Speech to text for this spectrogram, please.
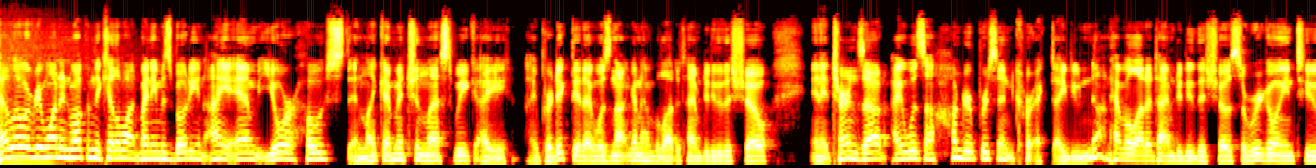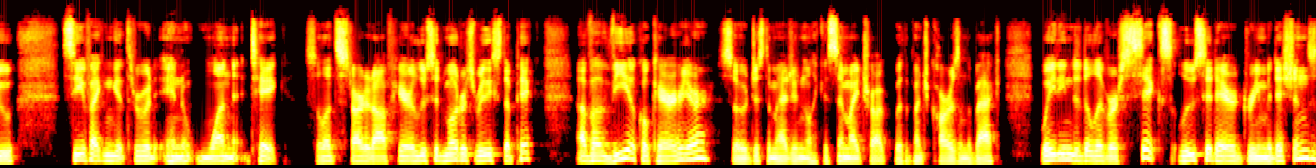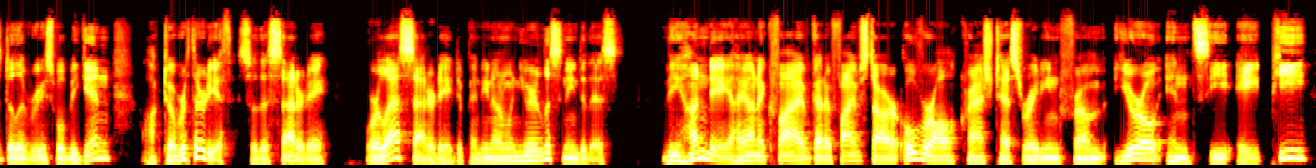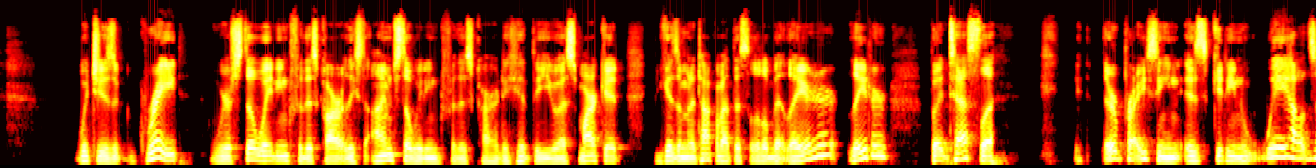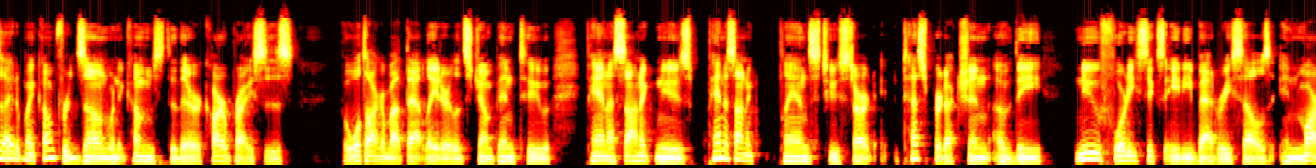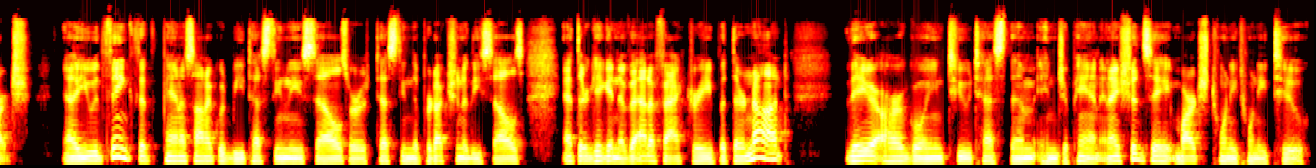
Hello, everyone, and welcome to Kilowatt. My name is Bodie, and I am your host. And like I mentioned last week, I, I predicted I was not going to have a lot of time to do this show. And it turns out I was 100% correct. I do not have a lot of time to do this show. So we're going to see if I can get through it in one take. So let's start it off here. Lucid Motors released a pic of a vehicle carrier. So just imagine like a semi truck with a bunch of cars on the back, waiting to deliver six Lucid Air Dream Editions. Deliveries will begin October 30th. So this Saturday or last Saturday, depending on when you're listening to this. The Hyundai Ioniq 5 got a five star overall crash test rating from Euro NCAP, which is great. We're still waiting for this car, at least I'm still waiting for this car to hit the US market because I'm going to talk about this a little bit later later. But Tesla, their pricing is getting way outside of my comfort zone when it comes to their car prices. But we'll talk about that later. Let's jump into Panasonic news. Panasonic plans to start test production of the new 4680 battery cells in March. Now, you would think that Panasonic would be testing these cells or testing the production of these cells at their Giga Nevada factory, but they're not. They are going to test them in Japan. And I should say March 2022.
